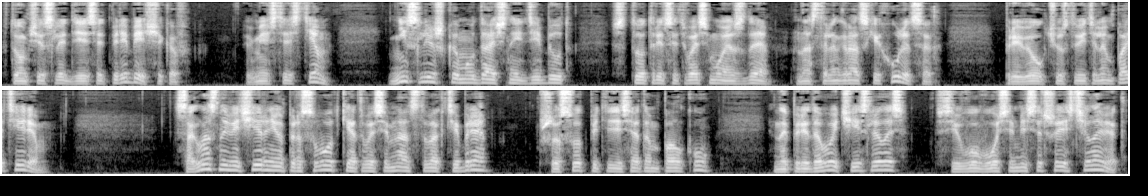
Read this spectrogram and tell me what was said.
в том числе 10 перебежчиков. Вместе с тем, не слишком удачный дебют 138 СД на Сталинградских улицах привел к чувствительным потерям. Согласно вечерней оперсводке от 18 октября, в 650-м полку на передовой числилось всего 86 человек.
